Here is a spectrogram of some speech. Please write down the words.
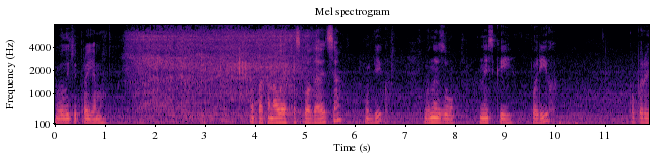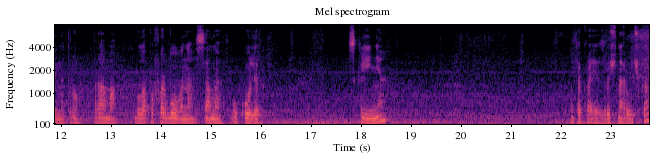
великі проєми. Отак вона легко складається у бік. Внизу низький поріг. По периметру рама була пофарбована саме у колір скління. Отака є зручна ручка,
